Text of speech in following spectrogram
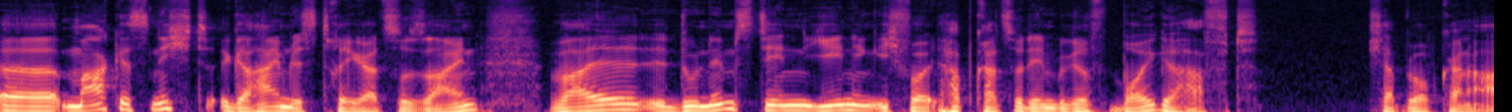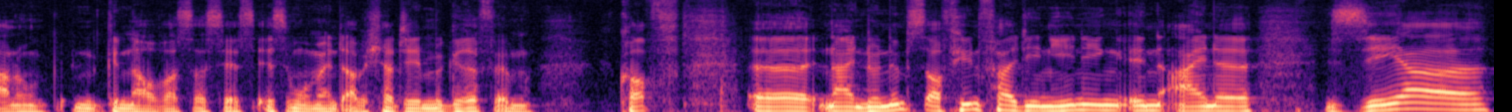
äh, mag es nicht, Geheimnisträger zu sein, weil du nimmst denjenigen, ich habe gerade so den Begriff Beugehaft. Ich habe überhaupt keine Ahnung genau, was das jetzt ist im Moment, aber ich hatte den Begriff im Kopf. Äh, nein, du nimmst auf jeden Fall denjenigen in eine sehr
